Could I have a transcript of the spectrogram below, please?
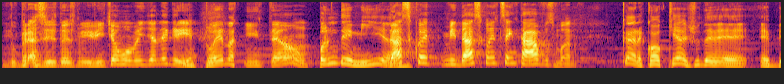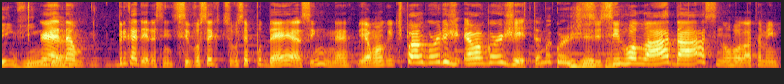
no Brasil de 2020, é um momento de alegria. Em plena então, pandemia. Dá 50, me dá 50 centavos, mano. Cara, qualquer ajuda é, é bem-vinda. É, não, brincadeira, assim, se você, se você puder, assim, né, é uma, tipo, é uma, gorje, é uma gorjeta. É uma gorjeta. Se, se rolar, dá, se não rolar também,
